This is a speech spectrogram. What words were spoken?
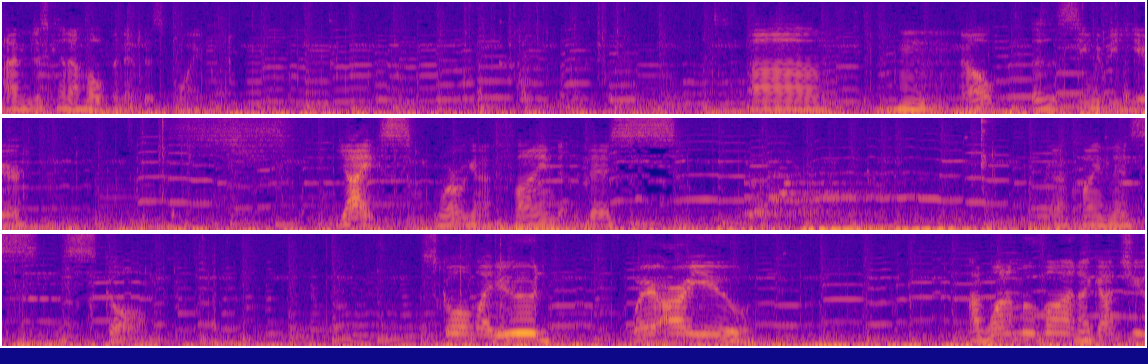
I'm just kind of hoping at this point. Um, hmm, nope, doesn't seem to be here. Yikes, where are we gonna find this? We're gonna find this skull. Skull, my dude, where are you? I want to move on. I got you.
